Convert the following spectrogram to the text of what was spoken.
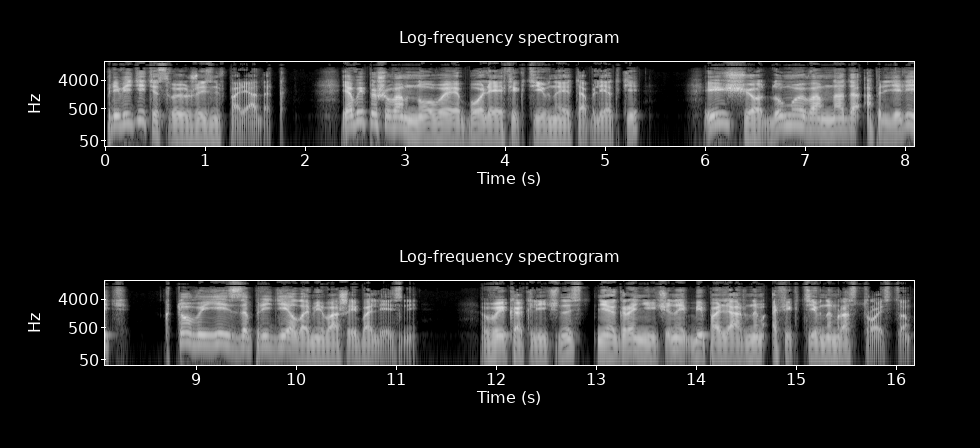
Приведите свою жизнь в порядок. Я выпишу вам новые, более эффективные таблетки. И еще, думаю, вам надо определить, кто вы есть за пределами вашей болезни. Вы, как личность, не ограничены биполярным аффективным расстройством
